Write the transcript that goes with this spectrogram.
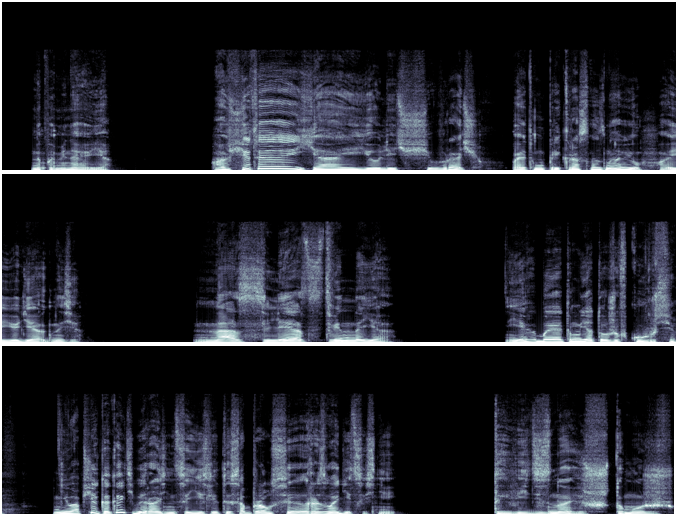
— напоминаю я. «Вообще-то я ее лечащий врач, поэтому прекрасно знаю о ее диагнозе. Наследственная. И об этом я тоже в курсе. И вообще, какая тебе разница, если ты собрался разводиться с ней? Ты ведь знаешь, что можешь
